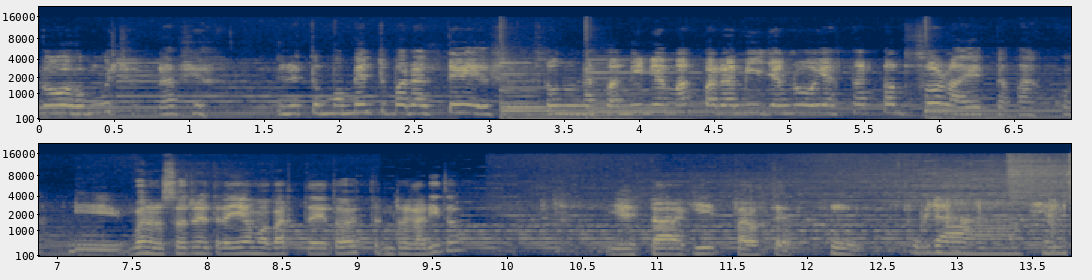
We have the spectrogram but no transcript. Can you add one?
todo, muchas gracias. En estos momentos para ustedes son una familia más para mí, ya no voy a estar tan sola esta Pascua. Y bueno, nosotros le traíamos aparte de todo esto un regalito y está aquí para usted. Gracias.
